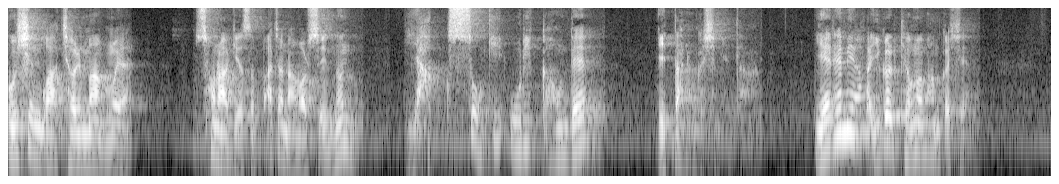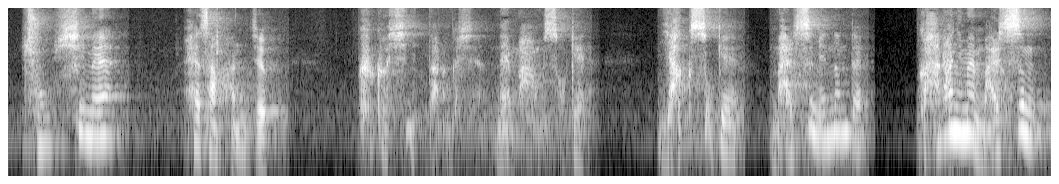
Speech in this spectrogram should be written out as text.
의심과 절망의 소나기에서 빠져나갈 수 있는 약속이 우리 가운데 있다는 것입니다. 예레미야가 이걸 경험한 것이에요. 중심에 회상한 즉 그것이 있다는 것이에요. 내 마음속에 약속의 말씀이 있는데 그 하나님의 말씀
